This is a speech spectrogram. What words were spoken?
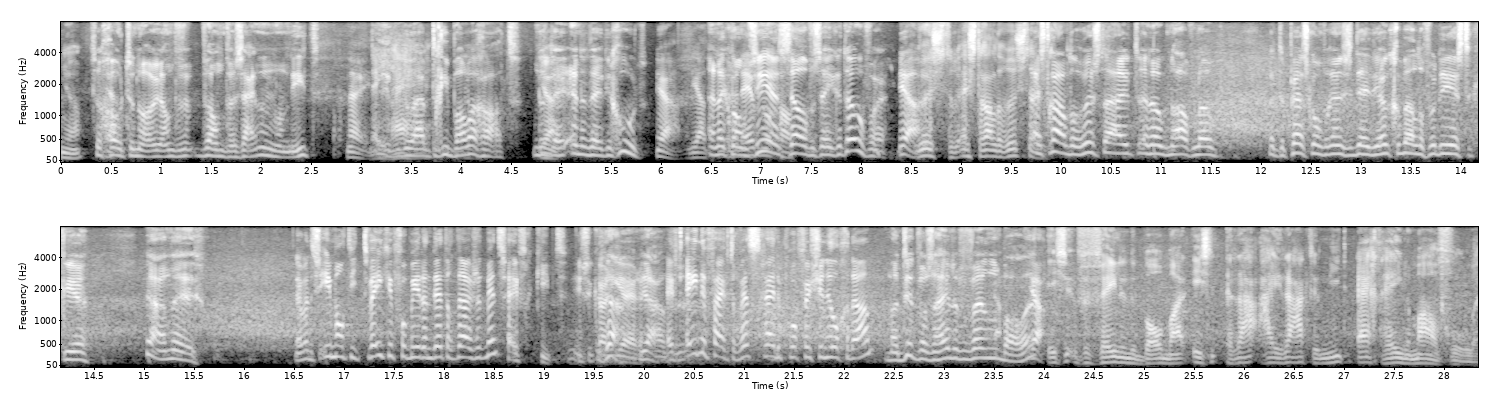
Ja. Zo'n groot toernooi, want we, want we zijn er nog niet. Nee. Nee, Ik hij- bedoel, hij heeft drie ballen gehad. Dat Ja. deed- en dat deed hij goed. Ja, die had- En hij kwam zeer zelfverzekerd over. Ja. Rust, hij straalde rust Hij uit. straalde rust uit. En ook na afloop met de persconferentie deed hij ook geweldig voor de eerste keer. Ja, nee. Ja, maar het is iemand die twee keer voor meer dan 30.000 mensen heeft gekiept in zijn carrière. Ja, ja. Heeft 51 wedstrijden professioneel gedaan. Maar dit was een hele vervelende bal, hè? Ja. Is een vervelende bal, maar is, ra- hij raakt hem niet echt helemaal vol. Hè.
